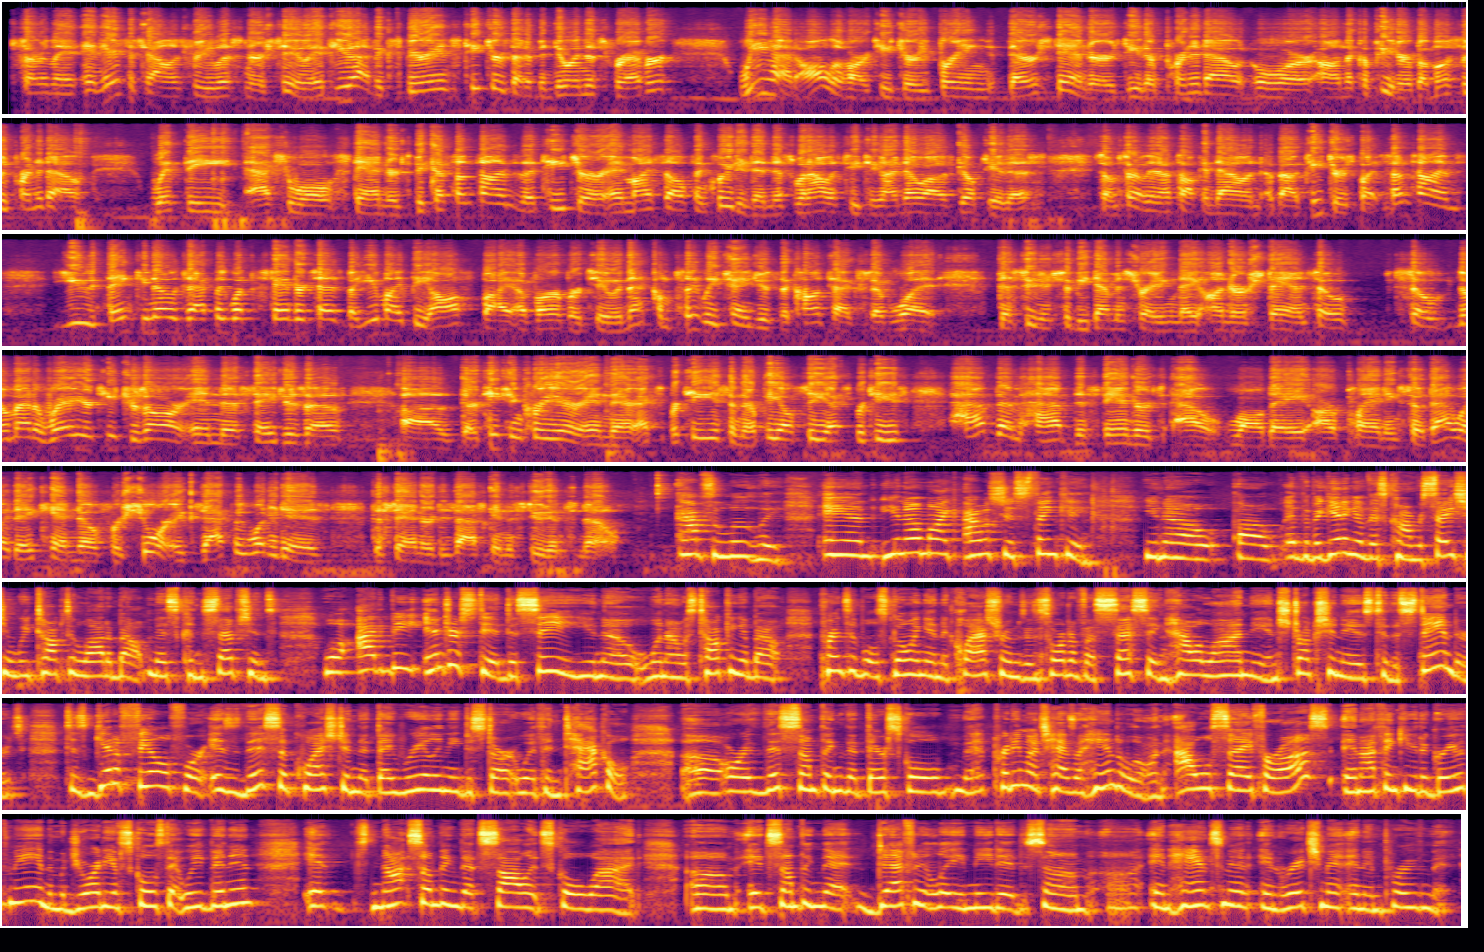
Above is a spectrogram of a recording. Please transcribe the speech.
Certainly. And here's a challenge for you listeners, too. If you have experienced teachers that have been doing this forever, we had all of our teachers bring their standards either printed out or on the computer, but mostly printed out with the actual standards because sometimes a teacher, and myself included in this when I was teaching, I know I was guilty of this, so I'm certainly not talking down about teachers, but sometimes you think you know exactly what the standard says, but you might be off by a verb or two, and that completely changes the context of what the students should be demonstrating they understand. So so no matter where your teachers are in the stages of uh, their teaching career and their expertise and their PLC expertise, have them have the standards out while they are planning. So that way they can know for sure exactly what it is the standard is asking the students know. Absolutely. And, you know, Mike, I was just thinking, you know, uh, at the beginning of this conversation, we talked a lot about misconceptions. Well, I'd be interested to see, you know, when I was talking about principals going into classrooms and sort of assessing how aligned the instruction is to the standards, to get a feel for is this a question that they really need to start with and tackle, uh, or is this something that their school pretty much has a handle on? I will say for us, and I think you'd agree with me, in the majority of schools that we've been in, it's not something that's solid school wide. Um, it's something that definitely needed some uh, enhancement, enrichment, and improvement.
